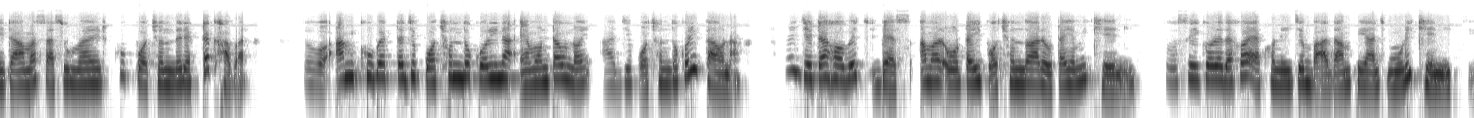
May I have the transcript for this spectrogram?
এটা আমার শাশুড়িমায়ের খুব পছন্দের একটা খাবার। তো আমি খুব একটা যে পছন্দ করি না এমনটাও নয়, আর যে পছন্দ করি তাও না। যেটা হবে, ব্যাস, আমার ওটাই পছন্দ আর ওটাই আমি খেয়ে নিই। তো সেই করে দেখো, এখন এই যে বাদাম, পেঁয়াজ, মুড়ি খেয়ে নিচ্ছি।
